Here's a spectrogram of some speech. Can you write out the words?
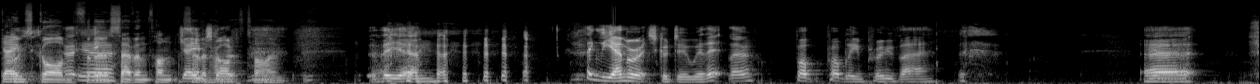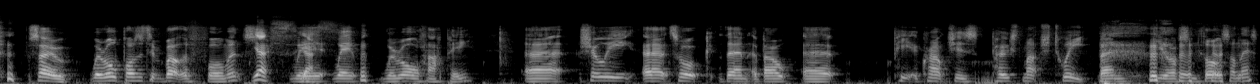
Game's gone Uh, for yeah. the seventh hun- 700th time. The um, I think the Emirates could do with it though. Prob- probably improve there. Uh, so we're all positive about the performance. Yes, we're yes. we're we're all happy. Uh, shall we uh, talk then about uh, Peter Crouch's post-match tweet? Ben, you have some thoughts on this?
